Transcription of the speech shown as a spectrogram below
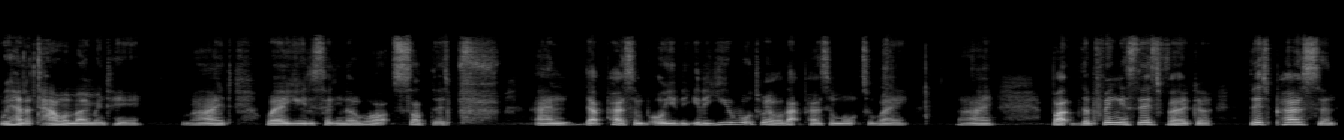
We had a tower moment here, right, where you just said, you know what, sod this, and that person, or either, either you walked away or that person walked away, right. But the thing is, this Virgo, this person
